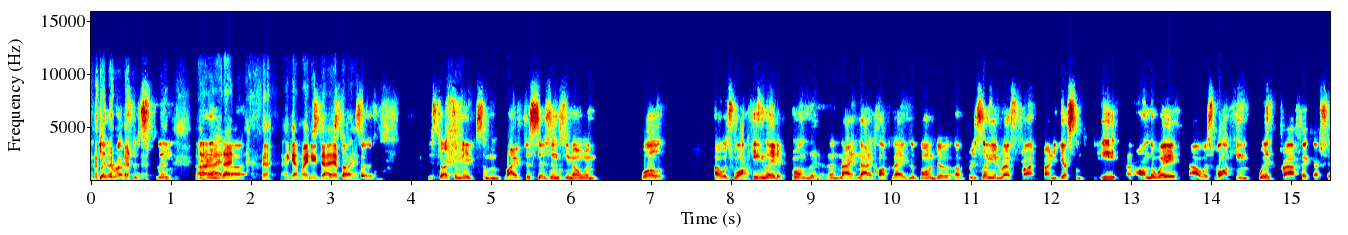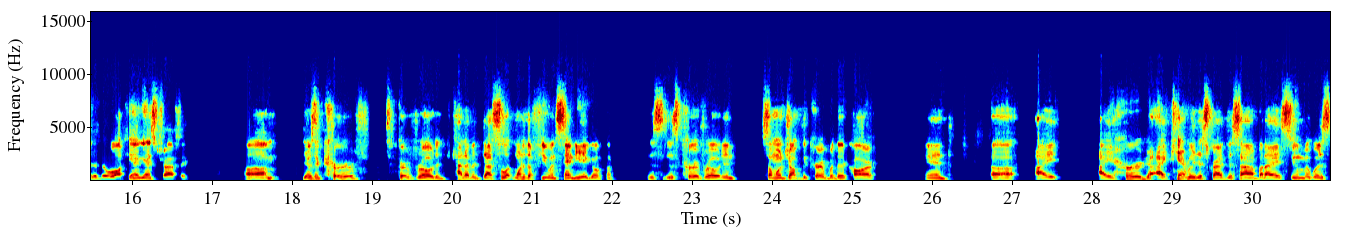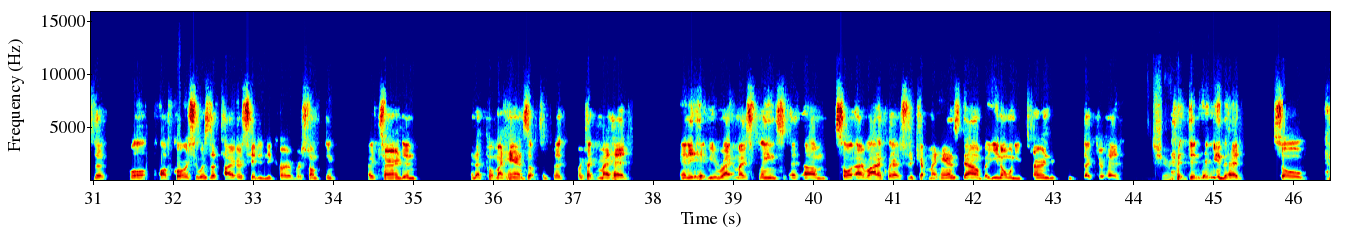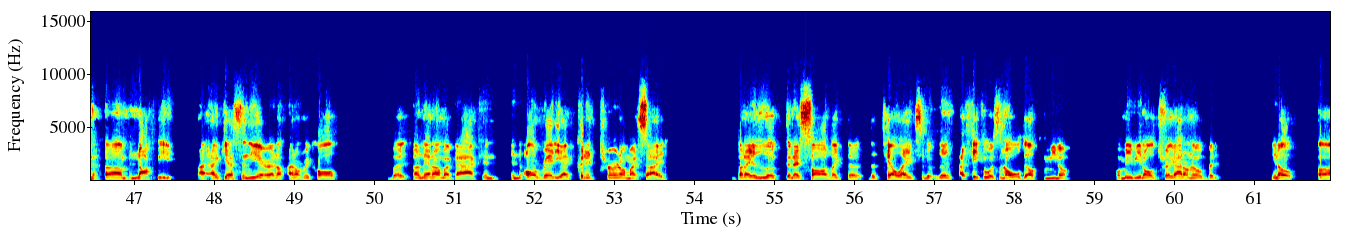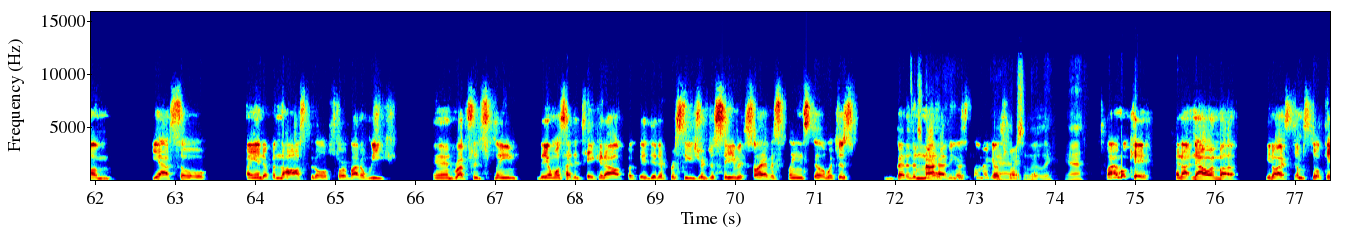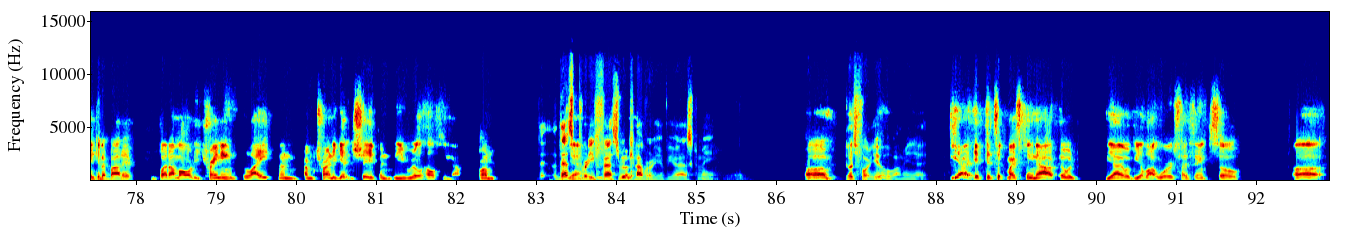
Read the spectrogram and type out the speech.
get a ruptured spleen. all and, right, uh, I, I, got my new diet plan. To, you start to make some life decisions, you know, when well, I was walking late at well, nine, nine o'clock at night, going to a Brazilian restaurant, trying to get something to eat. On the way, I was walking with traffic. I should have been walking against traffic. Um, there's a curve, curve road, kind of a desolate, one of the few in San Diego. This this curve road, and someone jumped the curb with their car, and uh, I I heard I can't really describe the sound, but I assume it was the well, of course, it was the tires hitting the curb or something. I turned and and I put my hands up to protect my head, and it hit me right in my spleen. Um, so ironically, I should have kept my hands down, but you know when you turn to protect your head, sure, it didn't hit me in the head. So um, knocked me, I, I, guess, in the air. I don't, I don't recall, but I landed on my back, and and already I couldn't turn on my side. But I looked and I saw like the the tail lights, and it, I think it was an old El Camino, or maybe an old Trek. I don't know, but you know, um, yeah. So I end up in the hospital for about a week and ruptured spleen. they almost had to take it out, but they did a procedure to save it. So I have a spleen still, which is better than That's not good. having a spleen, I guess. Yeah, right? absolutely. Yeah. I'm okay. And I, now I'm, uh, you know, I, I'm still thinking about it, but I'm already training light and I'm trying to get in shape and be real healthy now. Um, That's Yeah. pretty fast recovery, if you ask me. um, Good for you. I mean, uh, yeah, if they took my spleen out, it would, yeah, it would be a lot worse, I think. So, uh,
